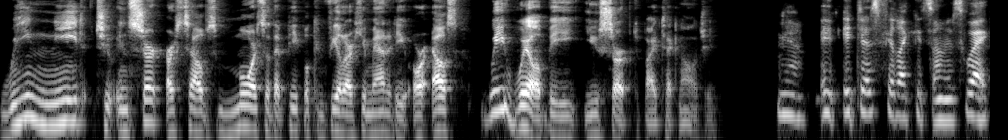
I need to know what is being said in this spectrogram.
we need to insert ourselves more so that people can feel our humanity, or else we will be usurped by technology. Yeah, it, it does feel like it's on its way.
